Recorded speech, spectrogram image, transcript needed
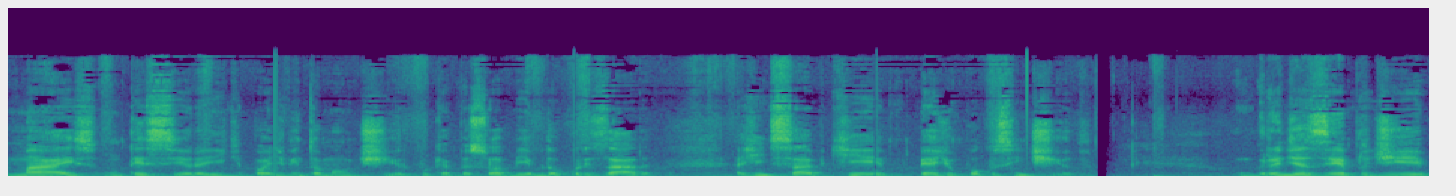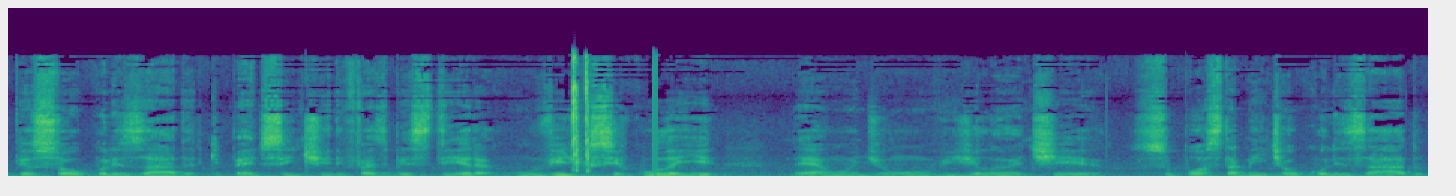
mas um terceiro aí que pode vir tomar um tiro, porque a pessoa bêbada, alcoolizada, a gente sabe que perde um pouco o sentido. Um grande exemplo de pessoa alcoolizada que perde sentido e faz besteira, um vídeo que circula aí, né, onde um vigilante supostamente alcoolizado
